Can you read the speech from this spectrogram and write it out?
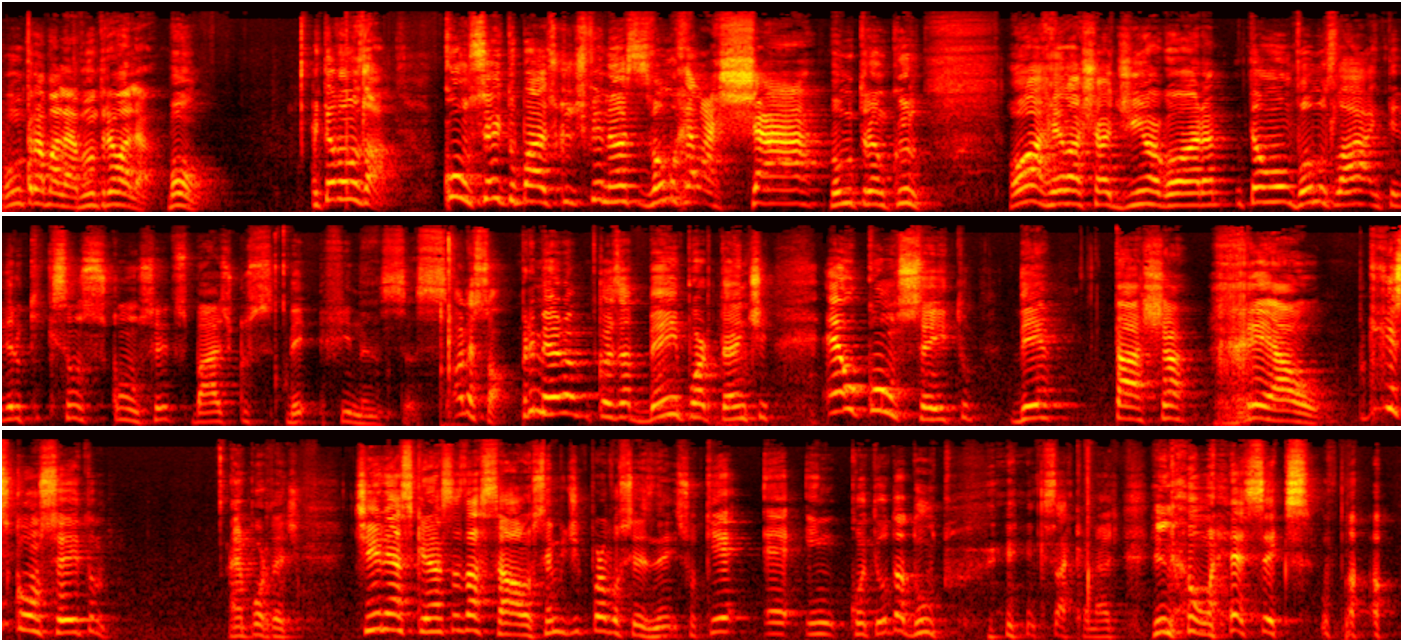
Vamos trabalhar, vamos trabalhar. Bom, então vamos lá. Conceito básico de finanças, vamos relaxar, vamos tranquilo. Ó, relaxadinho agora. Então vamos lá entender o que, que, são os conceitos básicos de finanças. Olha só, primeira coisa bem importante é o conceito de taxa real. Por que, que esse conceito é importante? Tirem as crianças da sala. Eu sempre digo para vocês, né? Isso aqui é em conteúdo adulto. que sacanagem. E não é sexual.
